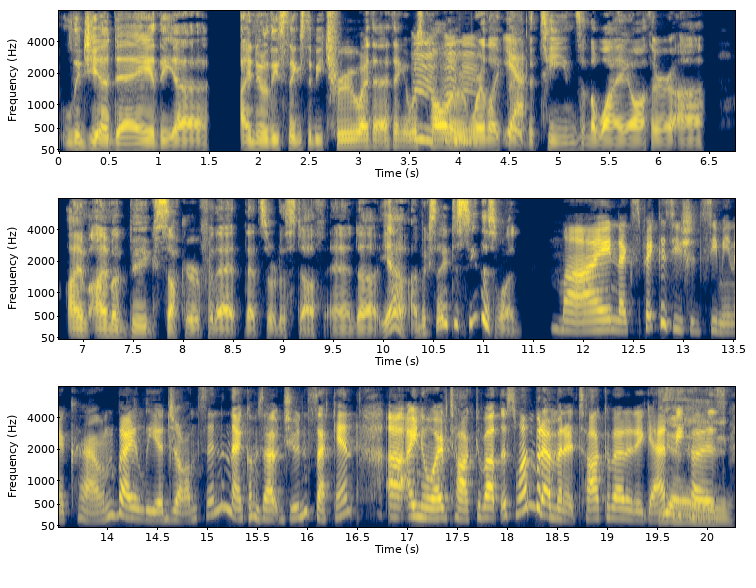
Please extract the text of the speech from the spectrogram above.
Lygia Day, the uh, I know these things to be true. I, th- I think it was Mm, called, or where like yeah. the, the teens and the YA author. Uh, I'm I'm a big sucker for that that sort of stuff, and uh, yeah, I'm excited to see this one. My next pick is You Should See Me in a Crown by Leah Johnson, and that comes out June 2nd. Uh, I know I've talked about this one, but I'm going to talk about it again because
